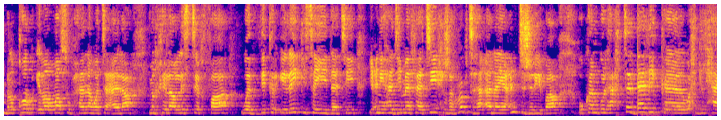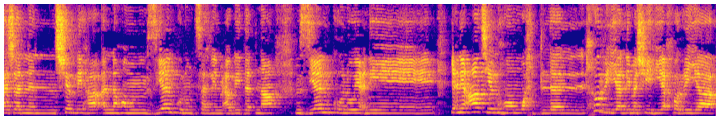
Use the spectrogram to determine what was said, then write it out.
بالقرب إلى الله سبحانه وتعالى من خلال الاستغفار والذكر إليك سيدتي. يعني هذه مفاتيح جربتها أنا عن تجربة. وكنقولها حتى ذلك آه، واحد الحاجة نشير لها أنهم مزيان نكونوا متساهلين مع وليداتنا مزيان نكونوا يعني يعني عاطينهم واحد الحرية اللي ماشي هي حرية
